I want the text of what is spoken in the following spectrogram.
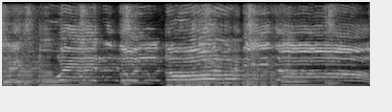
recuerdo no olvidar.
